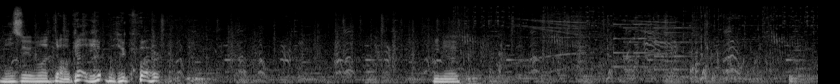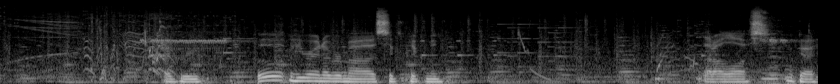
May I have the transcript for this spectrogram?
Must be my dog got hit by car. You know. Agreed. Oh, he ran over my six Pikmin. That I lost. Okay.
